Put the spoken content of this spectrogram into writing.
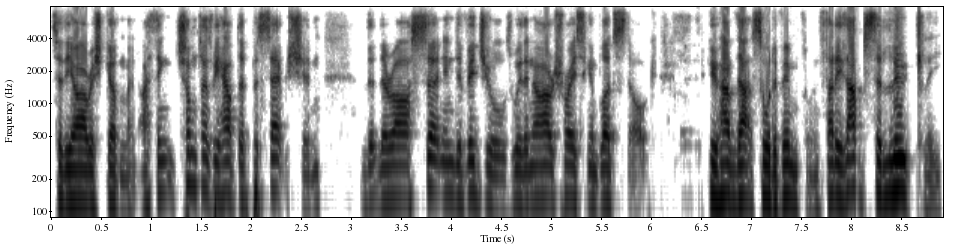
to the Irish government. I think sometimes we have the perception that there are certain individuals within Irish racing and bloodstock who have that sort of influence. That is absolutely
